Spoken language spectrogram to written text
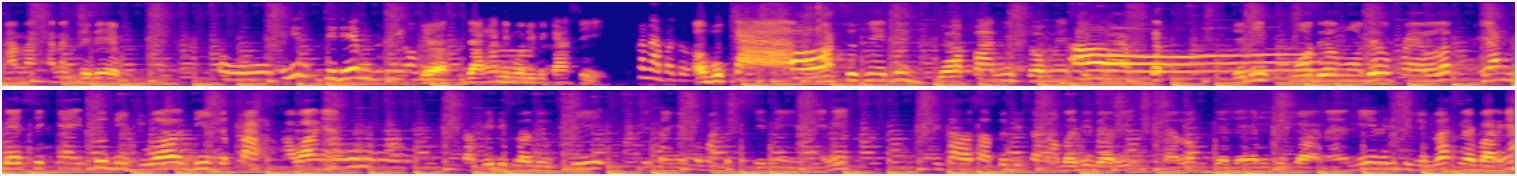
anak-anak JDM. Oh, ini JDM nih Om. Ya, jangan dimodifikasi. Kenapa tuh? Oh bukan, Oh. maksudnya itu Japanese domestic Oh. market. Jadi model-model velg yang basicnya itu dijual di Jepang awalnya, Hmm. tapi diproduksi desain itu masuk ke sini. Nah ini ini salah satu desain abadi dari velg JDM juga. Nah ini ring 17 lebarnya.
